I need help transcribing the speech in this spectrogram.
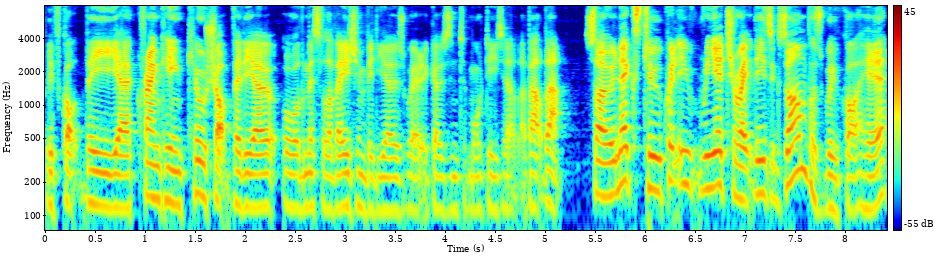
we've got the uh, cranking kill shot video or the missile evasion videos where it goes into more detail about that. So next to quickly reiterate these examples we've got here.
